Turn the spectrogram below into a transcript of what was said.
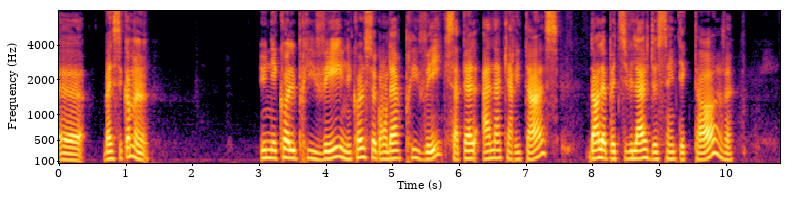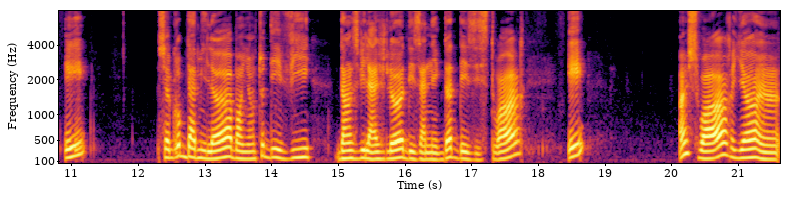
euh, ben, c'est comme un, une école privée, une école secondaire privée qui s'appelle Anna Caritas, dans le petit village de Saint-Hector. Et ce groupe d'amis-là, bon, ils ont toutes des vies dans ce village-là, des anecdotes, des histoires. Et un soir, il y a un,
